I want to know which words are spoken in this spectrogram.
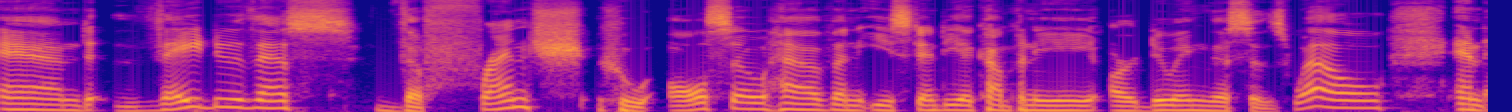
And they do this. The French, who also have an East India Company, are doing this as well. And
